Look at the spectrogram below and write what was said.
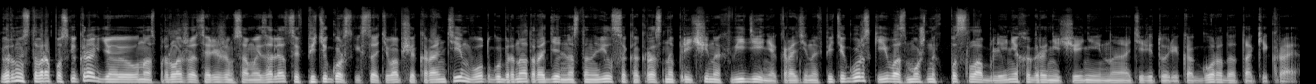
Вернусь в Ставропольский край, где у нас продолжается режим самоизоляции. В Пятигорске, кстати, вообще карантин. Вот губернатор отдельно остановился как раз на причинах введения карантина в Пятигорске и возможных послаблениях ограничений на территории как города, так и края.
